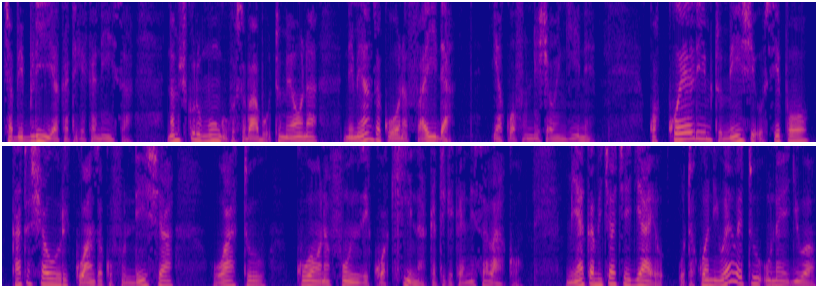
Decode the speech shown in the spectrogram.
cha Biblia katika kanisa. Namshukuru Mungu kwa sababu tumeona, nimeanza kuona faida ya kuwafundisha wengine. Kwa kweli, mtumishi, usipokata shauri kuanza kufundisha watu kuwa wanafunzi kwa kina katika kanisa lako miaka michache ijayo utakuwa ni wewe tu unayejua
